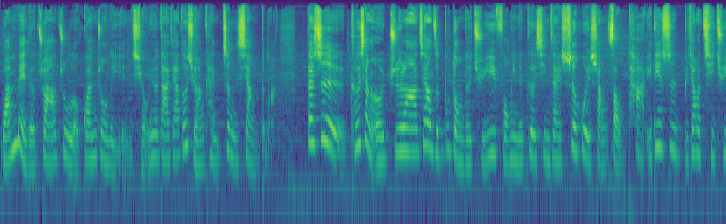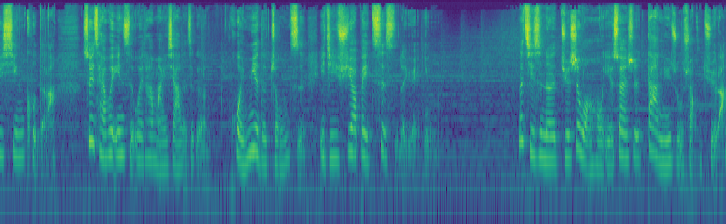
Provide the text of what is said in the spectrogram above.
完美的抓住了观众的眼球，因为大家都喜欢看正向的嘛。但是可想而知啦，这样子不懂得曲意逢迎的个性，在社会上走踏，一定是比较崎岖辛苦的啦，所以才会因此为他埋下了这个毁灭的种子，以及需要被刺死的原因。那其实呢，绝世网红也算是大女主爽剧啦，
